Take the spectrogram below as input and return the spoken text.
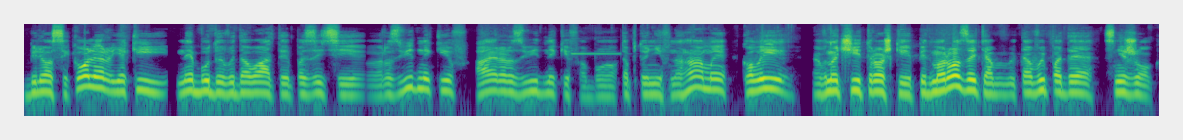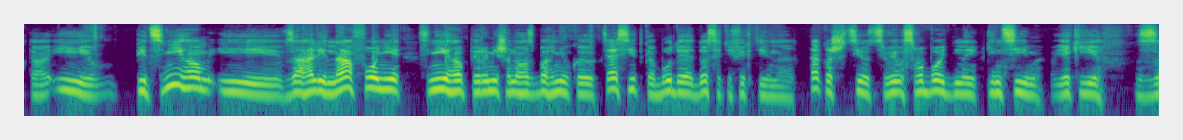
Більосий колір, який не буде видавати позиції розвідників, аеророзвідників або топтунів ногами, коли вночі трошки підморозить та випаде сніжок. І під снігом, і взагалі на фоні снігу, перемішаного з багнюкою, ця сітка буде досить ефективною. Також ці свободні кінці, які з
